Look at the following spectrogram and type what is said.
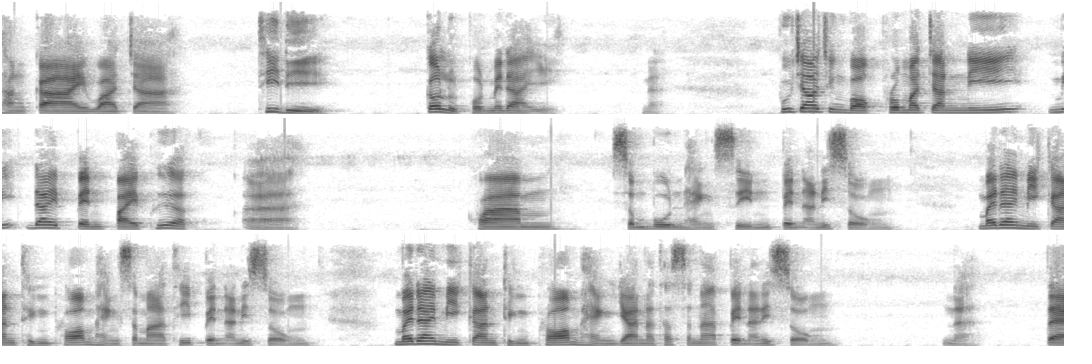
ทางกายวาจาที่ดี ก็หลุดพ้นไม่ได้อีกนะผู้เจ้าจึงบอกพรหมจรรย์นี้มิได้เป็นไปเพื่ออความสมบูรณ์แห่งศีลเป็นอนิสงส์ไม่ได้มีการถึงพร้อมแห่งสมาธิเป็นอนิสงส์ไม่ได้มีการถึงพร้อมแห่งญาณทัศนะเป็นอนิสงส์นะ แต่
